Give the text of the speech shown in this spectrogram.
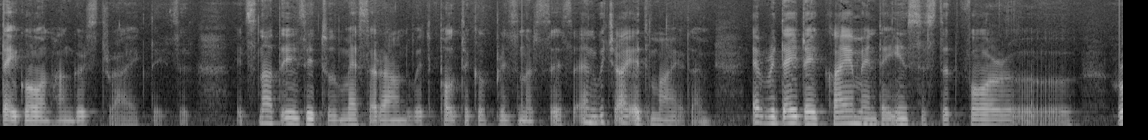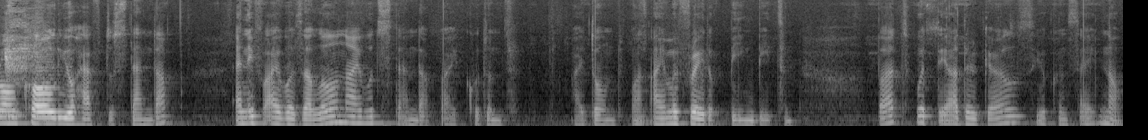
they go on hunger strike. They say, it's not easy to mess around with political prisoners, and which I admired. I'm, every day they came and they insisted for uh, roll call, you have to stand up. And if I was alone, I would stand up. I couldn't. I don't want. I'm afraid of being beaten. But with the other girls, you can say, no,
